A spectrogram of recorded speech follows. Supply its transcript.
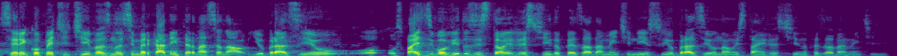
Serem competitivas nesse mercado internacional. E o Brasil, os países desenvolvidos estão investindo pesadamente nisso e o Brasil não está investindo pesadamente nisso.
